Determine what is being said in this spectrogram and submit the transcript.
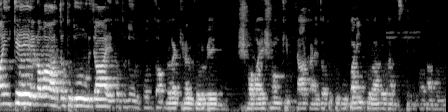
মাইকের আওয়াজ যত দূর যায় তত দূর পর্যন্ত আপনারা খেয়াল করবেন। সবাই সংক্ষিপ্ত আকারে যতটুকু পারি কোরআন ও হাদিস থেকে কথা বলব।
